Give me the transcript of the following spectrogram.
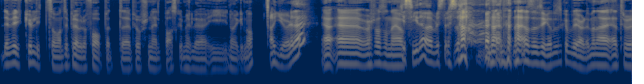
Det virker jo litt som at de prøver å få opp et eh, profesjonelt basketmiljø i Norge nå. Ja, gjør de det? Ja, eh, hvert fall sånn jeg Ikke si det, jeg blir stressa. nei, nei, nei, altså, sikkert at du skal gjøre det, men jeg, jeg, tror,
